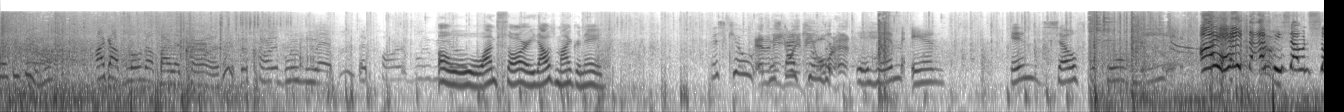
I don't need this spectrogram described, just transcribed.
ARPG, huh? I got blown up by the car. The car blew me up. The car blew me up. Oh, I'm sorry. That was my grenade. This kill, Enemy this guy UAV killed overhead. him and himself to kill me. I hate the MP7 so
